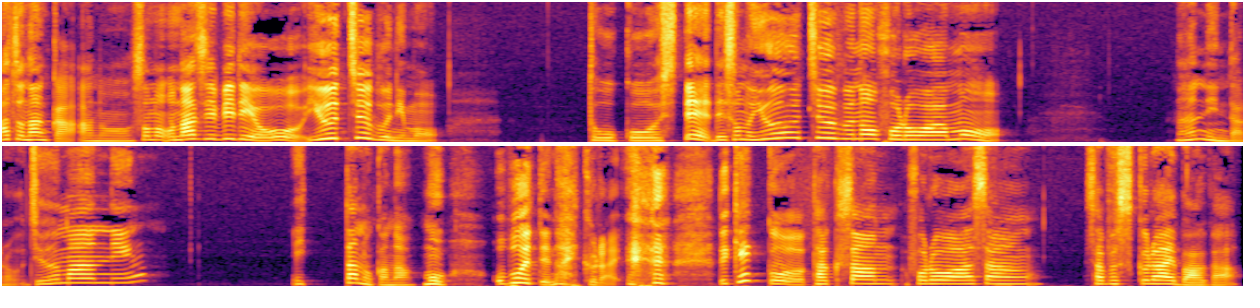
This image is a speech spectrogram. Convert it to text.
あとなんか、あの、その同じビデオを YouTube にも投稿して、で、その YouTube のフォロワーも、何人だろう ?10 万人いったのかな？もう覚えてないくらい。で、結構たくさんフォロワーさん、サブスクライバーが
